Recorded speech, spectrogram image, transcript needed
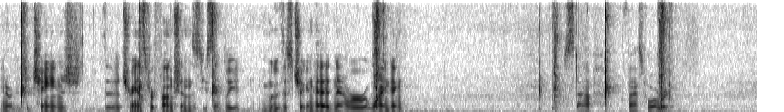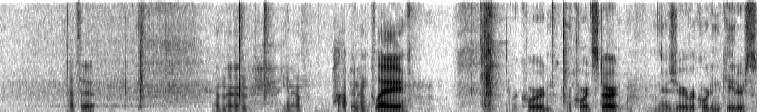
in order to change the transfer functions, you simply move this chicken head. Now we're rewinding. Stop fast forward. That's it. And then, you know, pop it and play, record, record start. And there's your record indicators.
